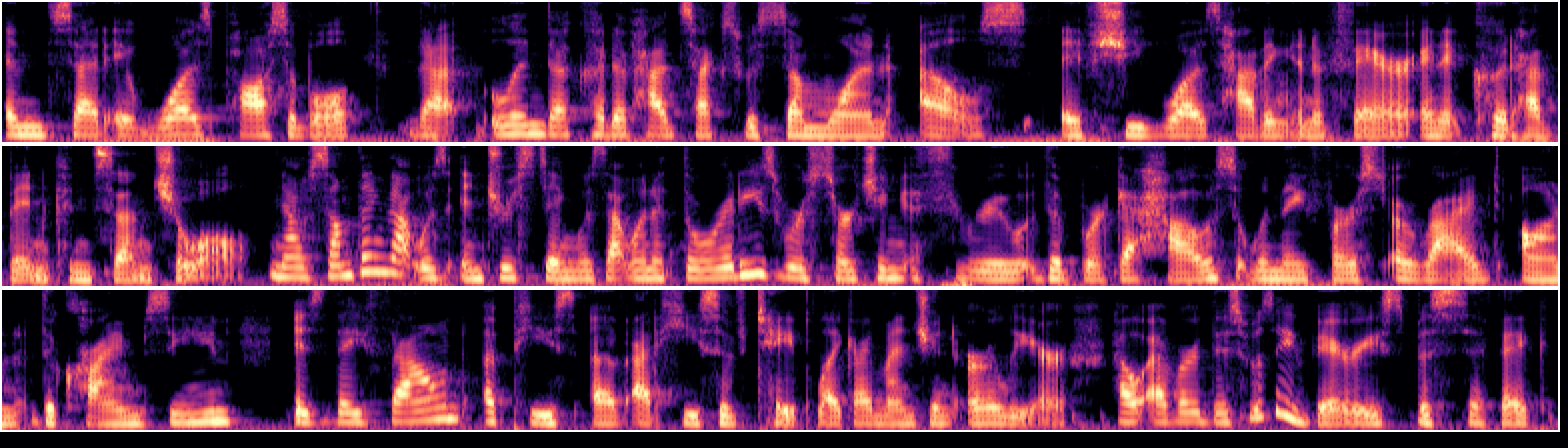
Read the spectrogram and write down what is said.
and said it was possible that Linda could have had sex with someone else if she was having an affair and it could have been consensual. Now, something that was interesting was that when authorities were searching through the Bricca house when they first arrived on the crime scene, is they found a piece of adhesive tape, like I mentioned earlier. However, this was a very specific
